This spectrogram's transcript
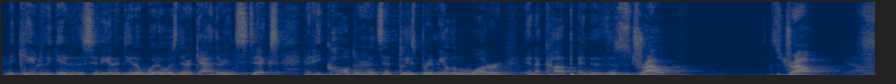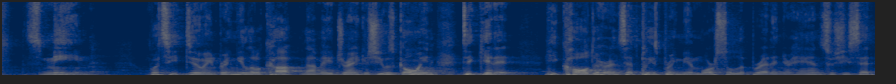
and he came to the gate of the city. And indeed, a widow was there gathering sticks. And he called to her and said, Please bring me a little water in a cup. And there's a drought. It's a drought. It's mean. What's he doing? Bring me a little cup that I may drink. And she was going to get it he called to her and said, Please bring me a morsel of bread in your hand. So she said,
